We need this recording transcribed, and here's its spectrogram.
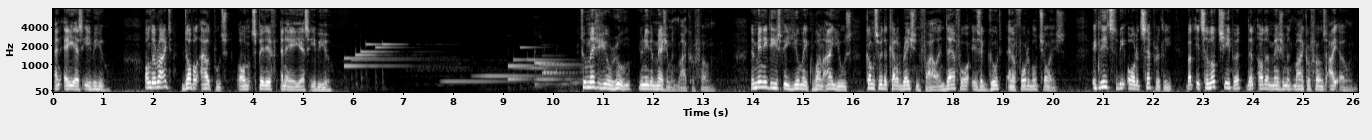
and AES EBU. On the right double outputs on SPDIF and AES EBU. To measure your room you need a measurement microphone. The mini DSP UMIK one I use comes with a calibration file and therefore is a good and affordable choice. It needs to be ordered separately but it's a lot cheaper than other measurement microphones I own.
